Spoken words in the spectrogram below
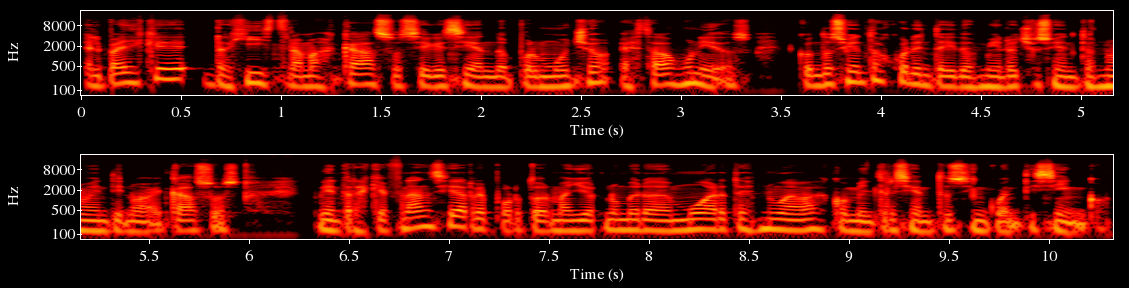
El país que registra más casos sigue siendo, por mucho, Estados Unidos, con 242.899 casos, mientras que Francia reportó el mayor número de muertes nuevas con 1.355.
